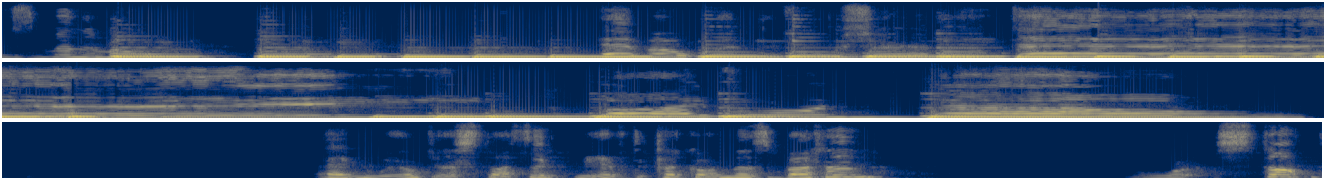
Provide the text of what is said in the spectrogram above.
is minimal. Have a and we'll just, I think we have to click on this button. Stop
